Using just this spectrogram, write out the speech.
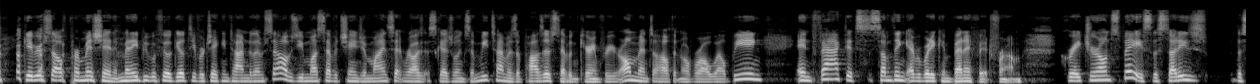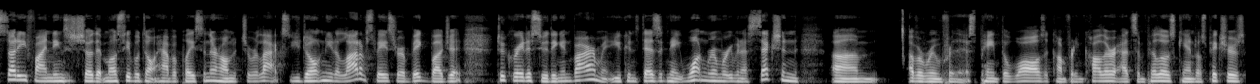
Give yourself permission. Many people feel guilty for taking time to themselves. You must have a change in mindset and realize that scheduling some me time is a positive step in caring for your own mental health and overall well-being. In fact, it's something everybody can benefit from. Create your own space. The studies the study findings show that most people don't have a place in their home to relax. You don't need a lot of space or a big budget to create a soothing environment. You can designate one room or even a section um, of a room for this. Paint the walls a comforting color, add some pillows, candles, pictures,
